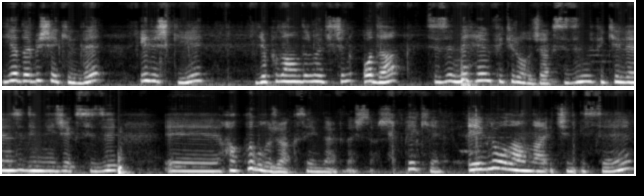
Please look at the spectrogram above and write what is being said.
Ya da bir şekilde ilişkiyi yapılandırmak için o da sizinle hem fikir olacak. Sizin fikirlerinizi dinleyecek, sizi e, haklı bulacak sevgili arkadaşlar. Peki evli olanlar için ise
